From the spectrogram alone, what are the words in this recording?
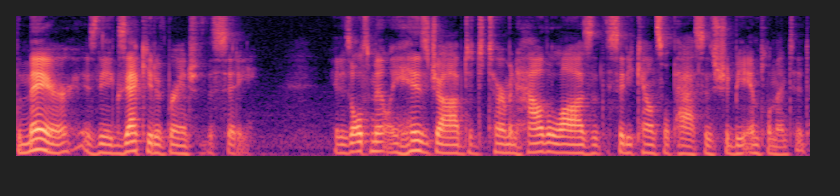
The mayor is the executive branch of the city. It is ultimately his job to determine how the laws that the City Council passes should be implemented.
